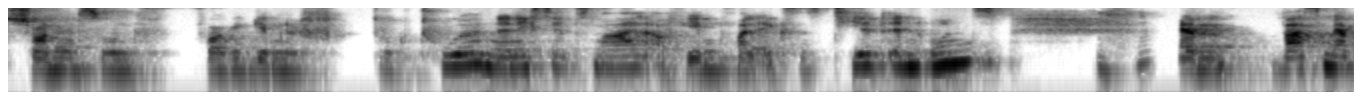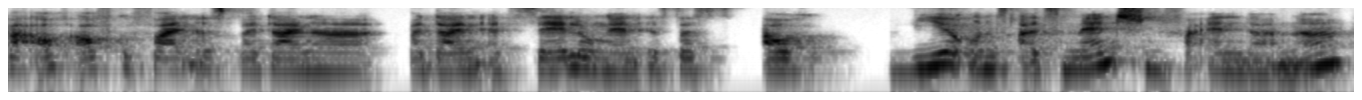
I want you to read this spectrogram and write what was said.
schon so eine vorgegebene Struktur, nenne ich es jetzt mal, auf jeden Fall existiert in uns. Mhm. Ähm, was mir aber auch aufgefallen ist bei deiner, bei deinen Erzählungen, ist, dass auch wir uns als Menschen verändern. Ne?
